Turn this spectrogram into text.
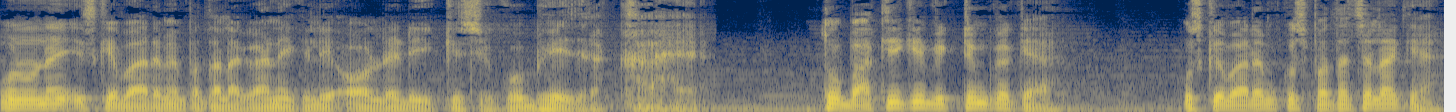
उन्होंने इसके बारे में पता लगाने के लिए ऑलरेडी किसी को भेज रखा है। तो बाकी के विक्टिम का क्या? उसके बारे में कुछ पता चला क्या?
